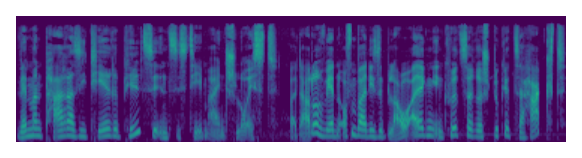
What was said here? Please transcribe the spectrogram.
wenn man parasitäre Pilze ins System einschleust. Weil dadurch werden offenbar diese Blaualgen in kürzere Stücke zerhackt.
